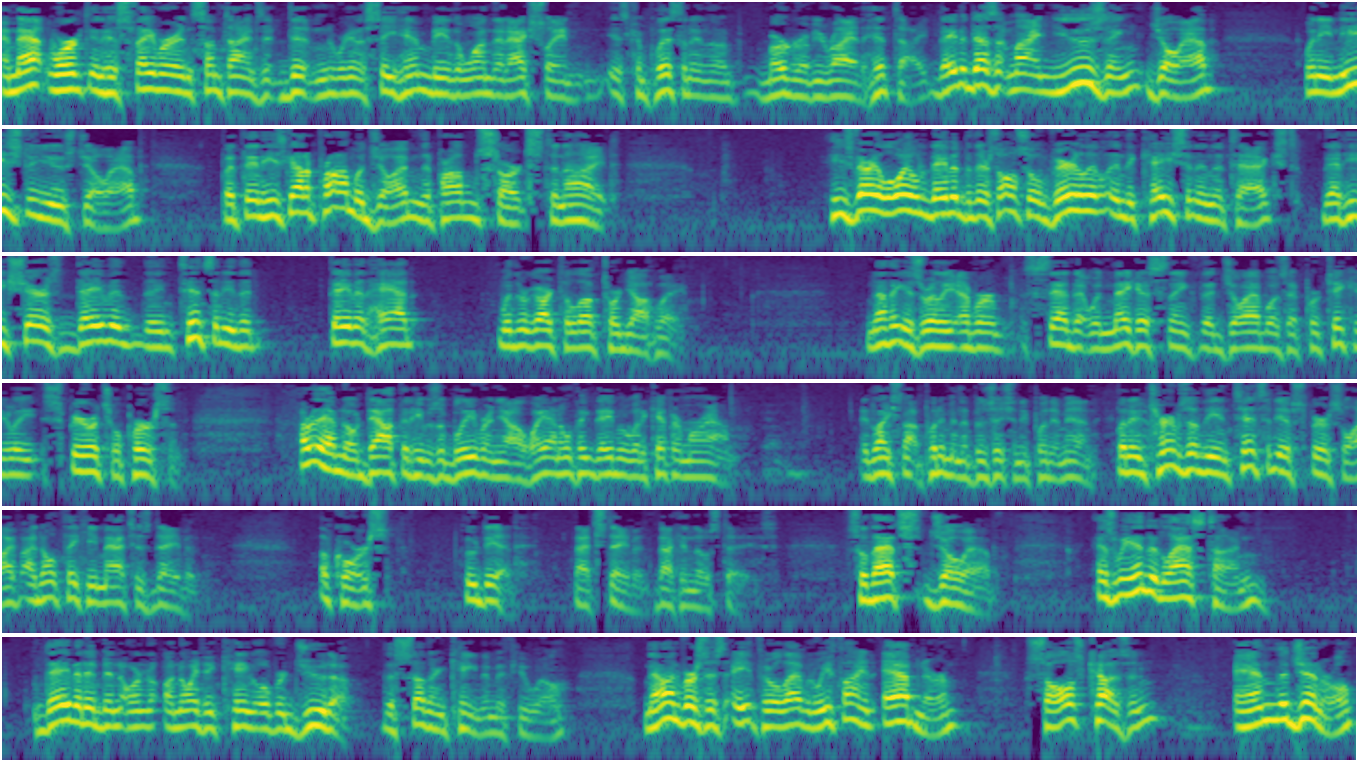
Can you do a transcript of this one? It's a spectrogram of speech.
And that worked in his favor, and sometimes it didn't. We're going to see him be the one that actually is complicit in the murder of Uriah the Hittite. David doesn't mind using Joab when he needs to use Joab, but then he's got a problem with Joab, and the problem starts tonight. He's very loyal to David, but there's also very little indication in the text that he shares David the intensity that David had with regard to love toward Yahweh. Nothing is really ever said that would make us think that Joab was a particularly spiritual person. I really have no doubt that he was a believer in Yahweh. I don't think David would have kept him around. At least not put him in the position he put him in. But in terms of the intensity of spiritual life, I don't think he matches David. Of course, who did? That's David back in those days. So that's Joab. As we ended last time, David had been anointed king over Judah, the southern kingdom, if you will. Now in verses 8 through 11, we find Abner, Saul's cousin and the general,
